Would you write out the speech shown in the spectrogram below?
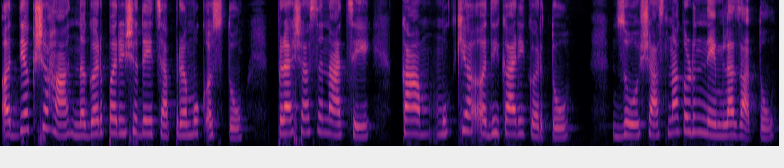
अध्यक्ष हा नगरपरिषदेचा प्रमुख असतो. प्रशासनाचे काम मुख्य अधिकारी करतो. जो शासनाकडून नेमला जातो.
